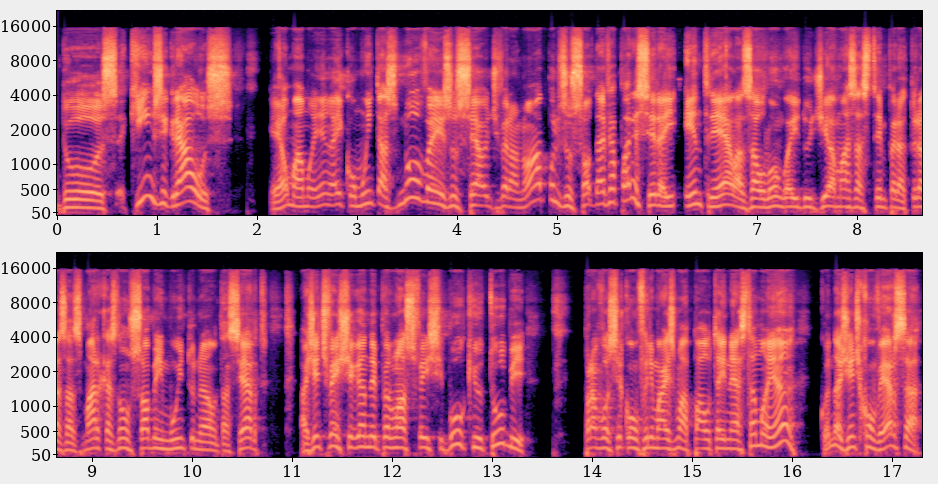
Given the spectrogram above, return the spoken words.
dos 15 graus. É uma manhã aí com muitas nuvens no céu de Veranópolis. O sol deve aparecer aí entre elas ao longo aí do dia, mas as temperaturas, as marcas não sobem muito não, tá certo? A gente vem chegando aí pelo nosso Facebook, YouTube, para você conferir mais uma pauta aí nesta manhã, quando a gente conversa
